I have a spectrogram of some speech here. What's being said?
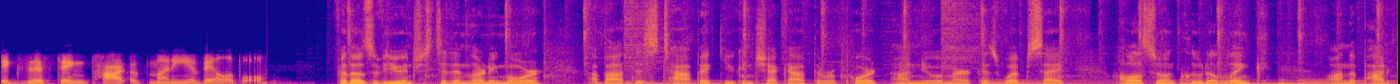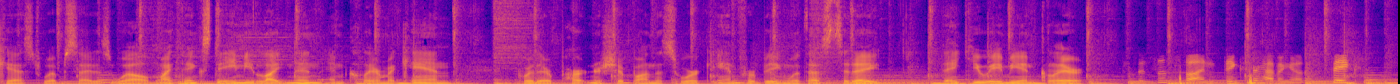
existing pot of money available. For those of you interested in learning more about this topic, you can check out the report on New America's website. I'll also include a link on the podcast website as well. My thanks to Amy Laitinen and Clare McCann for their partnership on this work and for being with us today. Thank you, Amy and Clare. This was fun. Thanks for having us. Thanks.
